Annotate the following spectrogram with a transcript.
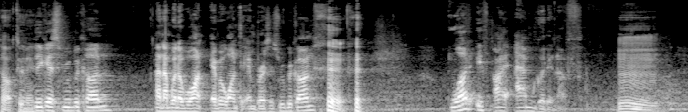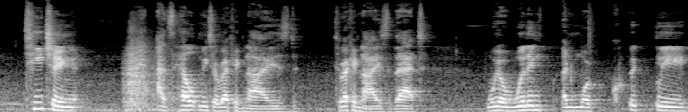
Talk to The me. biggest Rubicon, and I'm gonna want everyone to embrace this Rubicon. what if I am good enough? Mm. Teaching has helped me to recognize to recognize that we're willing and more quickly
